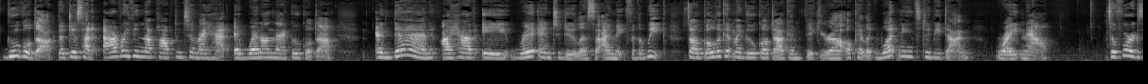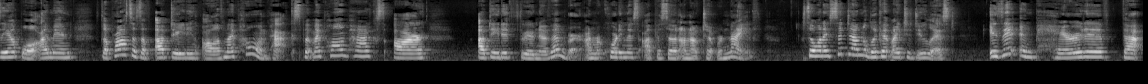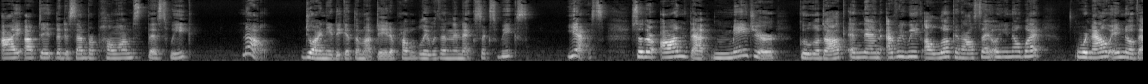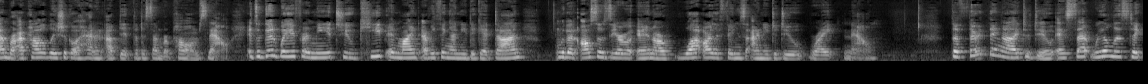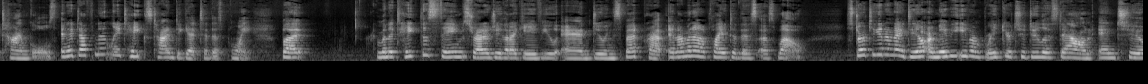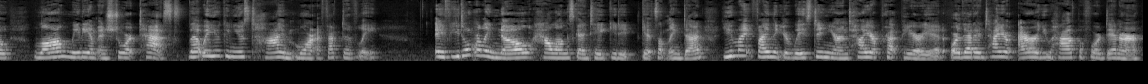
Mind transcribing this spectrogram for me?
Google Doc that just had everything that popped into my head. It went on that Google Doc. And then I have a written to do list that I make for the week. So I'll go look at my Google Doc and figure out, okay, like what needs to be done right now. So, for example, I'm in the process of updating all of my poem packs, but my poem packs are updated through November. I'm recording this episode on October 9th. So, when I sit down to look at my to do list, is it imperative that I update the December poems this week? No. Do I need to get them updated probably within the next six weeks? Yes. So they're on that major Google Doc, and then every week I'll look and I'll say, oh, you know what? We're now in November. I probably should go ahead and update the December poems now. It's a good way for me to keep in mind everything I need to get done, but then also zero in on what are the things that I need to do right now. The third thing I like to do is set realistic time goals, and it definitely takes time to get to this point, but I'm going to take the same strategy that I gave you and doing sped prep and I'm going to apply it to this as well. Start to get an idea or maybe even break your to-do list down into long, medium, and short tasks. That way you can use time more effectively. If you don't really know how long it's going to take you to get something done, you might find that you're wasting your entire prep period or that entire hour you have before dinner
